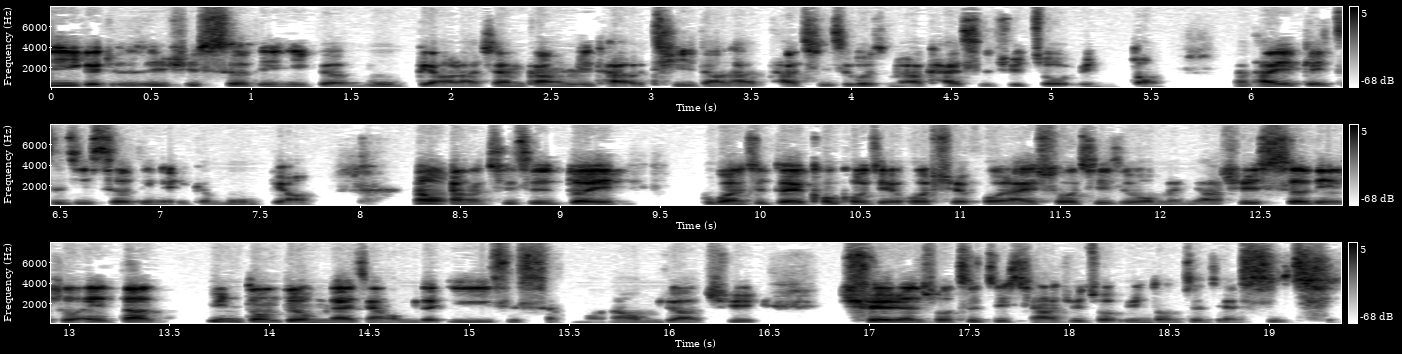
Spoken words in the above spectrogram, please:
第一个就是去设定一个目标啦。像刚刚 Rita 有提到，他他其实为什么要开始去做运动？那他也给自己设定了一个目标。那我想，其实对不管是对 Coco 姐或雪佛来说，其实我们要去设定说，哎，到运动对我们来讲，我们的意义是什么？然后我们就要去确认说自己想要去做运动这件事情。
